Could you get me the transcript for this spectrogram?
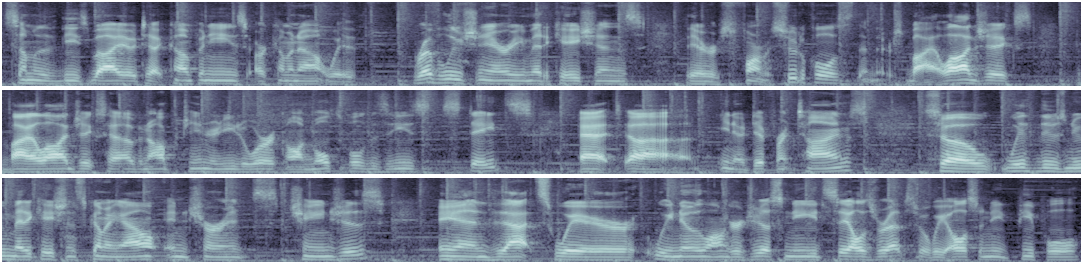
some of these biotech companies are coming out with revolutionary medications. There's pharmaceuticals, then there's biologics. biologics have an opportunity to work on multiple disease states at uh, you know different times. So with those new medications coming out, insurance changes. And that's where we no longer just need sales reps, but we also need people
